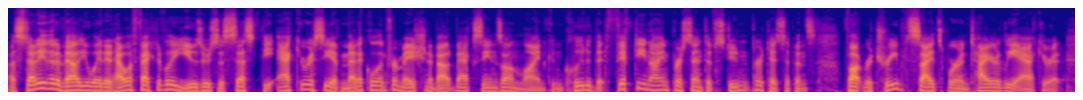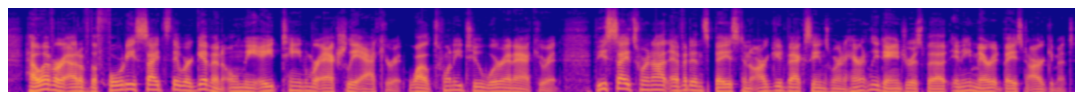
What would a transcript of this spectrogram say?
A study that evaluated how effectively users assessed the accuracy of medical information about vaccines online concluded that 59% of student participants thought retrieved sites were entirely accurate. However, out of the 40 sites they were given, only 18 were actually accurate, while 22 were inaccurate. These sites were not evidence based and argued vaccines were inherently dangerous without any merit based argument.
